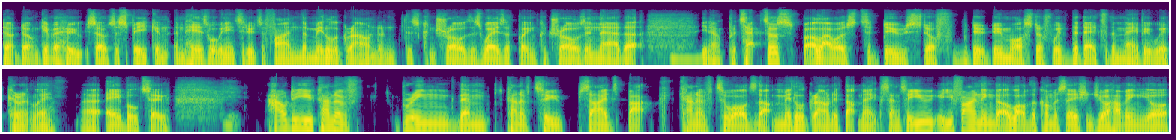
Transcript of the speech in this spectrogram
don't don't give a hoot so to speak. And, and here's what we need to do to find the middle ground. And there's controls there's ways of putting controls in there that you know protect us but allow us to do stuff do, do more stuff with the data than maybe we're currently uh, able to. How do you kind of bring them kind of two sides back kind of towards that middle ground if that makes sense. Are you are you finding that a lot of the conversations you're having you're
